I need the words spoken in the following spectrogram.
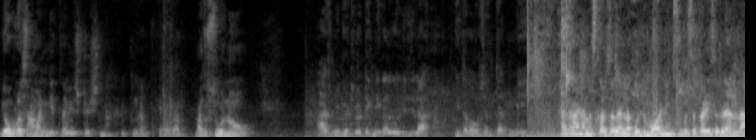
एवढं सामान घेतलं मी स्टेशन हे बघा. माझं सोनं. आज मी भेटलो टेक्निकल कॉलेजला इथं बघू शकतात मी. हॅलो नमस्कार सगळ्यांना. गुड मॉर्निंग शुभ सकाळी सगळ्यांना.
